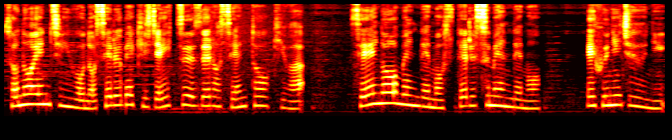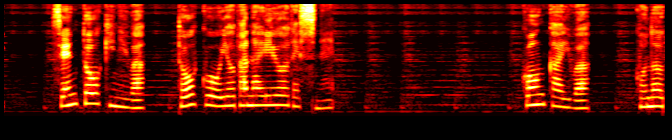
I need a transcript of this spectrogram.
そのエンジンを乗せるべき J20 戦闘機は、性能面でもステルス面でも F22 戦闘機には遠く及ばないようですね。今回は、この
